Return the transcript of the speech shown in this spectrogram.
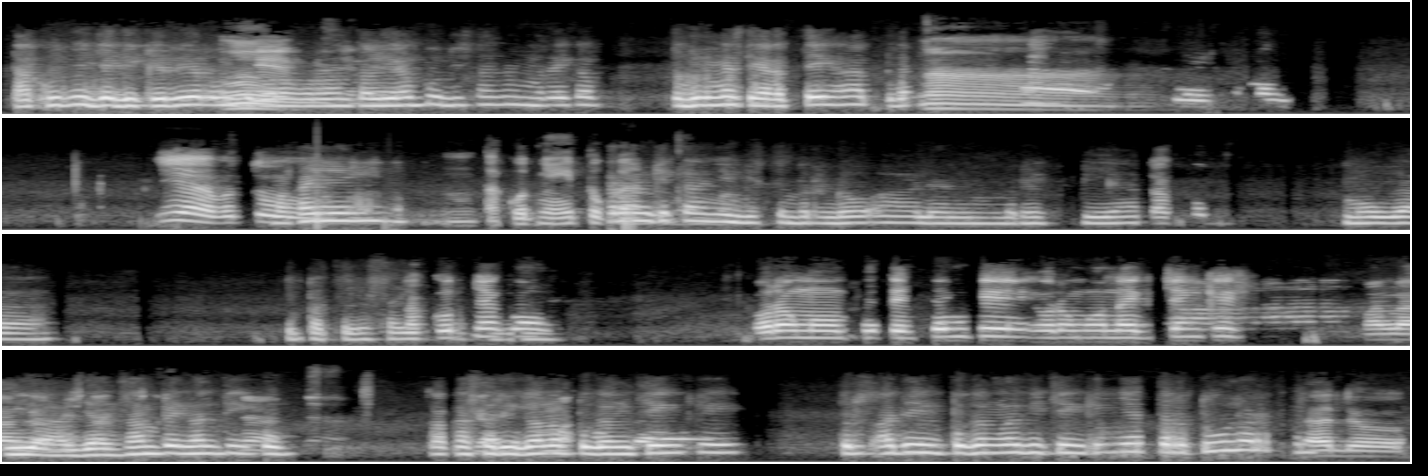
takutnya jadi carrier untuk orang-orang Taliabo di sana mereka sebelumnya sehat-sehat kan? Nah, Iya betul. makanya hmm, takutnya itu sekarang kan. kita hanya bisa berdoa dan berikhtiar. Takut. Semoga cepat selesai. Takutnya kok orang mau PT cengke, orang mau naik cengke, malah iya jangan sampai nanti Ya. kok kakak Ya, serigala pegang cengke terus ada yang pegang lagi cengkenya tertular. Aduh,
